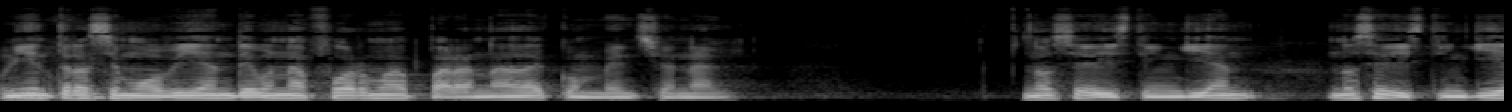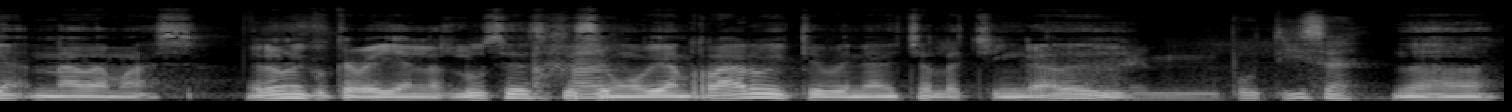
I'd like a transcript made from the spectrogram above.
mientras se movían de una forma para nada convencional. No se distinguían, no se distinguía nada más. Era lo único que veían las luces, que se movían raro y que venían hechas la chingada y putiza. Ajá.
